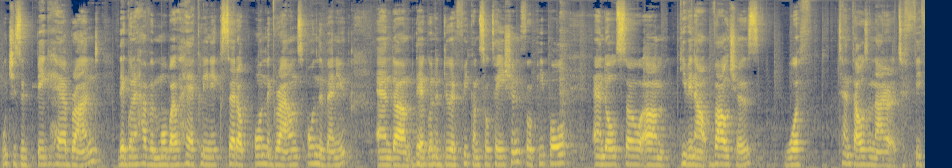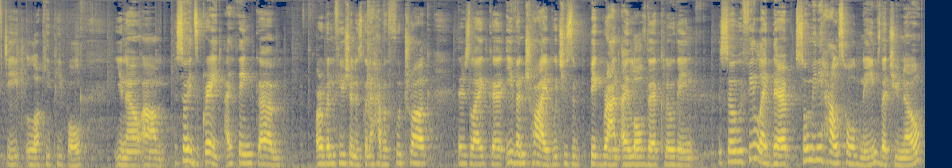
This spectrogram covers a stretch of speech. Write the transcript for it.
which is a big hair brand. They're going to have a mobile hair clinic set up on the grounds, on the venue. And um, they're going to do a free consultation for people and also um, giving out vouchers worth 10,000 naira to 50 lucky people you know. Um, so it's great. I think um, Urban Fusion is going to have a food truck. There's like uh, even Tribe, which is a big brand. I love their clothing. So we feel like there are so many household names that you know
